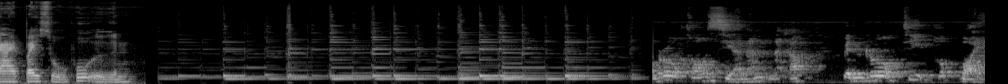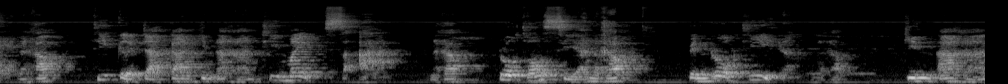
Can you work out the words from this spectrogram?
จายไปสู่ผู้อื่น โรคท้องเสียนั้นนะครับ เป็นโรคที่พบบ่อยนะครับ ที่เกิดจากการกินอาหารที่ไม่สะอาดนะครับ โรคท้องเสียนะครับ เป็นโรคที่นะครับกินอาหาร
